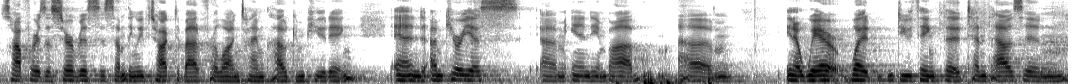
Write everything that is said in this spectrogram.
software as a service is something we've talked about for a long time, cloud computing. And I'm curious, um, Andy and Bob, um, you know, where, what do you think the 10,000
